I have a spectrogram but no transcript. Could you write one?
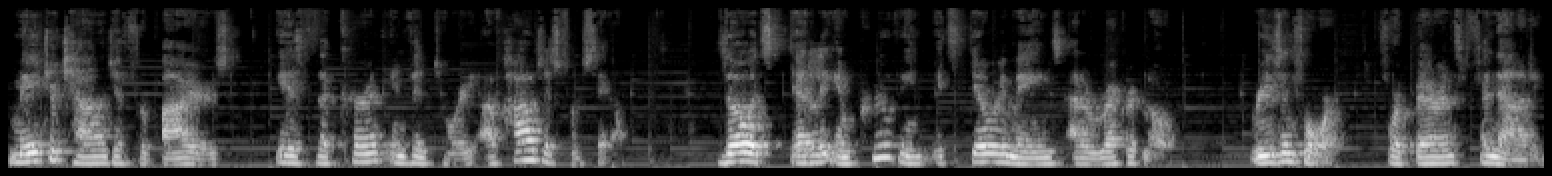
major challenges for buyers is the current inventory of houses for sale. Though it's steadily improving, it still remains at a record low. Reason 4. Forbearance finality.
